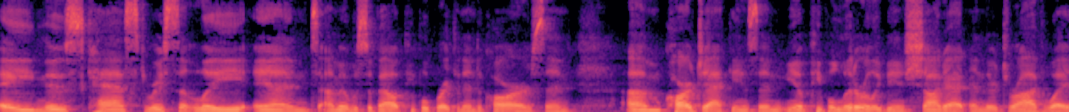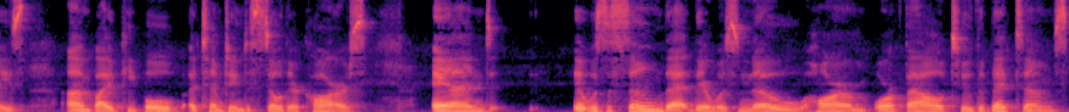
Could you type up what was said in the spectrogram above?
a newscast recently, and um, it was about people breaking into cars and um, carjackings, and you know people literally being shot at in their driveways um, by people attempting to steal their cars, and it was assumed that there was no harm or foul to the victims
